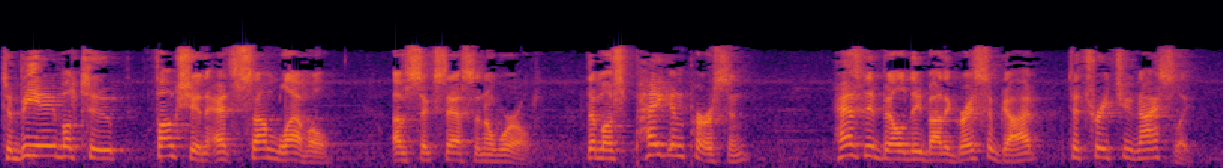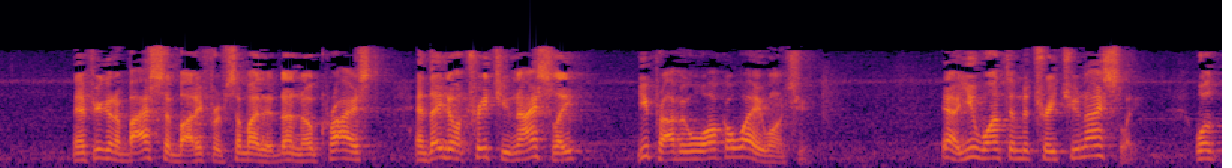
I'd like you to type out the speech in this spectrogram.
to be able to function at some level of success in the world. The most pagan person has the ability, by the grace of God, to treat you nicely. Now, if you're going to buy somebody from somebody that doesn't know Christ and they don't treat you nicely, you probably will walk away, won't you? Yeah, you want them to treat you nicely. Well,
